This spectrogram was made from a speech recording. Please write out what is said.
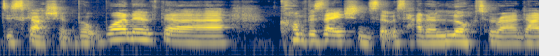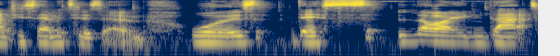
discussion, but one of the conversations that was had a lot around anti-Semitism was this line that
